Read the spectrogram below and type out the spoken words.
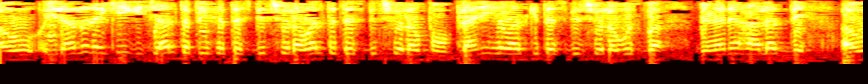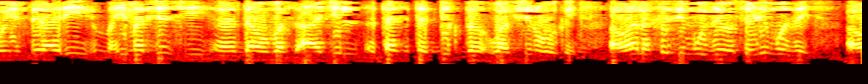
او اعلانونه کېږي چې هلته پېښه تثبیت شول او هلته تثبیت شول او په پلاني هېواد کښې تثبیت شول او اوس به بېړنی حالت دی او اضطراري ایمرجنسي دا بس عاجل تاسې تطبیق د واکسینو وکړئ او هله ښځې مه وځئ او سړي مه وځئ او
